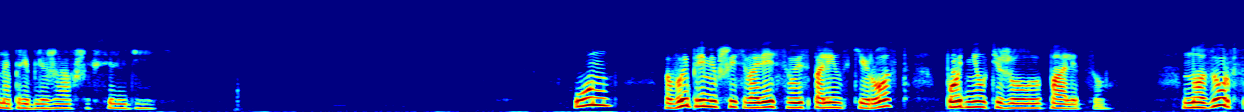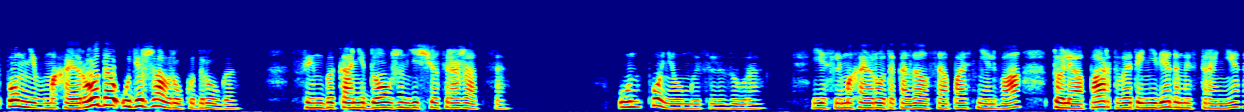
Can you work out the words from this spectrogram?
на приближавшихся людей. Ун, выпрямившись во весь свой исполинский рост, поднял тяжелую палицу. Но Зур, вспомнив Махайрода, удержал руку друга. Сын быка не должен еще сражаться. Ун понял мысль Зура. Если Махайрод оказался опаснее льва, то леопард в этой неведомой стране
